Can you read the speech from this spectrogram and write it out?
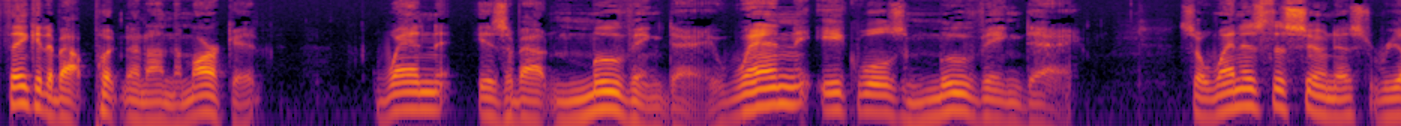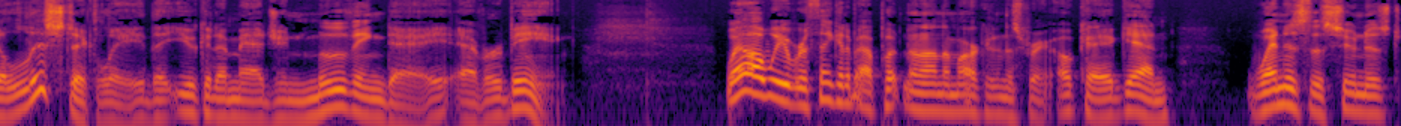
thinking about putting it on the market? When is about moving day. When equals moving day. So when is the soonest, realistically, that you can imagine moving day ever being? Well, we were thinking about putting it on the market in the spring. Okay, again, when is the soonest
